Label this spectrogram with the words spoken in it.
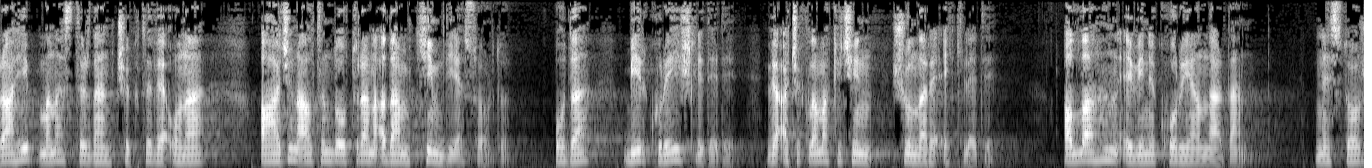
Rahip manastırdan çıktı ve ona ağacın altında oturan adam kim diye sordu. O da bir Kureyşli dedi ve açıklamak için şunları ekledi. Allah'ın evini koruyanlardan. Nestor,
